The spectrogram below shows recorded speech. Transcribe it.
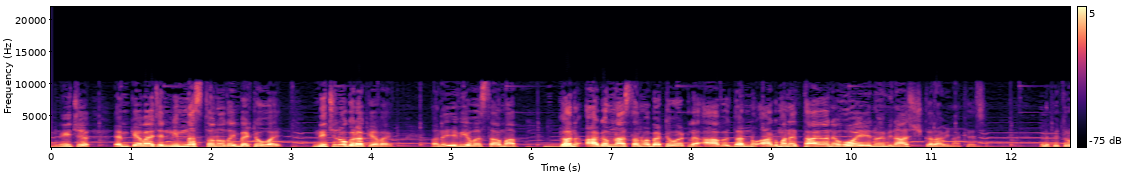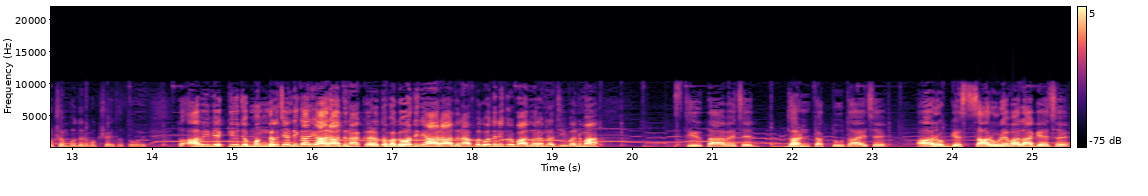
નીચ એમ કહેવાય છે, નિમ્નસ્થનો થઈને બેઠો હોય, નીચનો ગ્રહ કહેવાય. અને એવી અવસ્થામાં ધન આગમના સ્થાનમાં બેઠો હોય, એટલે આ ધનનું આગમન થાય અને હોય એનો વિનાશ કરાવી નાખે છે. એટલે પિતૃક સંપત્તિનો પક્ષય થતો હોય. તો આવી વ્યક્તિઓ જો મંગલ ચંડિકાની આરાધના કરે, તો ભગવતીની આરાધના, ભગવતીની કૃપા દ્વારા એમના જીવનમાં સ્થિરતા આવે છે, ધન ટકતું થાય છે, આરોગ્ય સારું રહેવા લાગે છે.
